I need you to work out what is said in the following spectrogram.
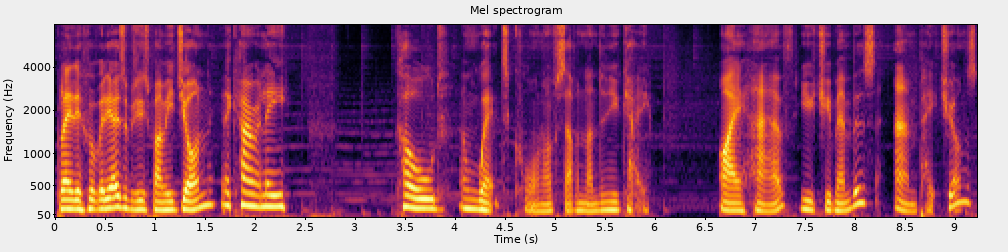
Plainly Difficult videos are produced by me, John, in a currently cold and wet corner of southern London, UK. I have YouTube members and Patreons,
